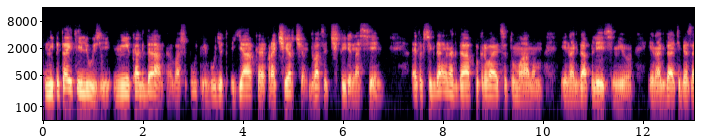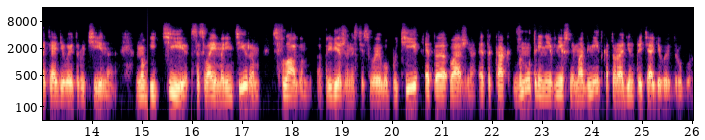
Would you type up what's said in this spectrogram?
Не питайте иллюзий. Никогда ваш путь не будет ярко прочерчен 24 на 7. Это всегда иногда покрывается туманом, иногда плесенью, иногда тебя затягивает рутина. Но идти со своим ориентиром, с флагом приверженности своего пути, это важно. Это как внутренний и внешний магнит, который один притягивает другой.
